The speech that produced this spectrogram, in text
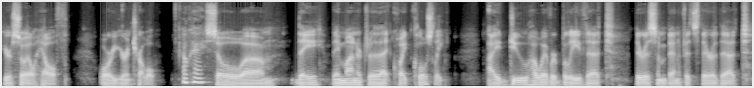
your soil health, or you're in trouble. Okay. So um, they they monitor that quite closely. I do, however, believe that there is some benefits there. That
